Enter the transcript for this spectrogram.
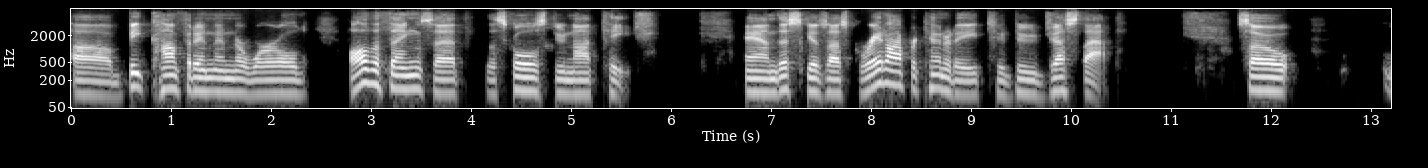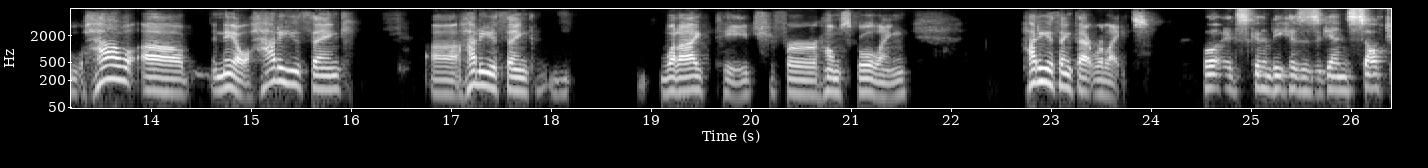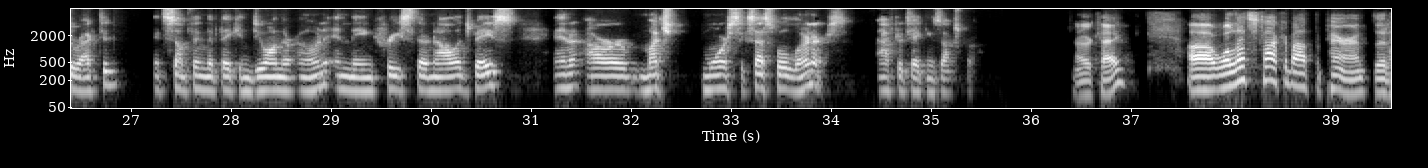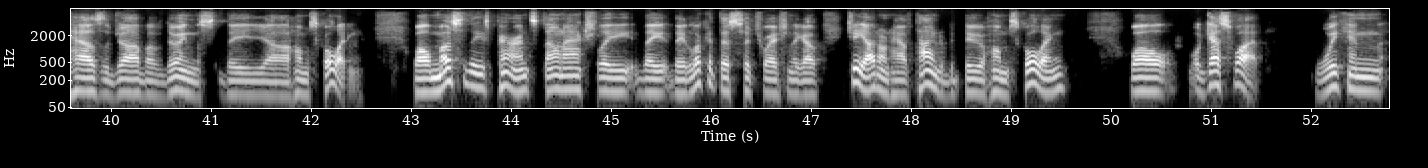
uh, be confident in their world, all the things that the schools do not teach. And this gives us great opportunity to do just that. So, how, uh, Neil, how do you think, uh, how do you think what I teach for homeschooling, how do you think that relates? Well, it's going to be because it's again self directed. It's something that they can do on their own and they increase their knowledge base and are much more successful learners after taking ZoxPro. Okay. Uh, well, let's talk about the parent that has the job of doing this, the uh, homeschooling. Well, most of these parents don't actually, they, they look at this situation, they go, gee, I don't have time to do homeschooling. Well, well, guess what? We can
